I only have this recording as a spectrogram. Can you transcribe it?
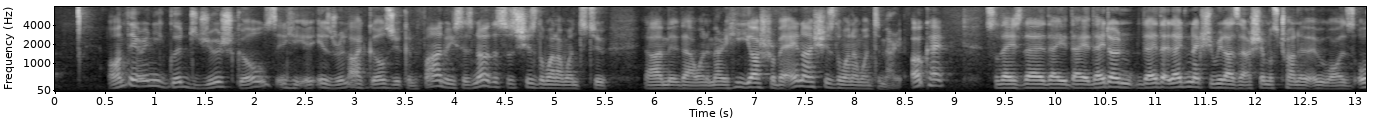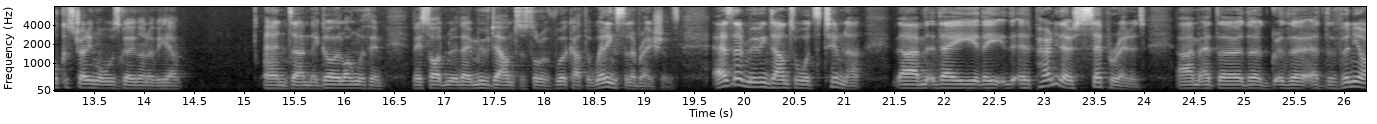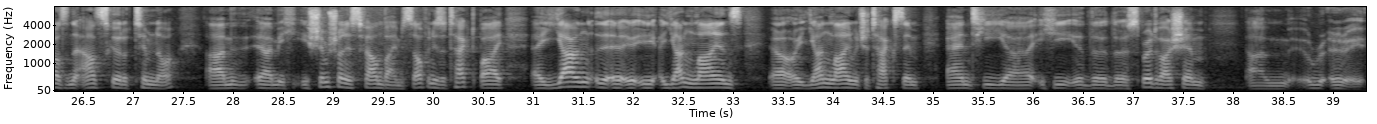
aren't there any good Jewish girls, Israelite girls you can find? But he says, no, this is she's the one I want to um, that I want to marry. He Yashra Be'ena, she's the one I want to marry. Okay. So they, they, they, they, don't they, they didn't actually realize that Hashem was trying to was orchestrating what was going on over here and um, they go along with him. They start. They move down to sort of work out the wedding celebrations. As they're moving down towards Timnah, um, they, they apparently they're separated um, at the, the, the at the vineyards in the outskirts of Timnah. Um, um, Shimshon is found by himself and he's attacked by a young a young lions uh, a young lion which attacks him and he uh, he the the spirit of Hashem um,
